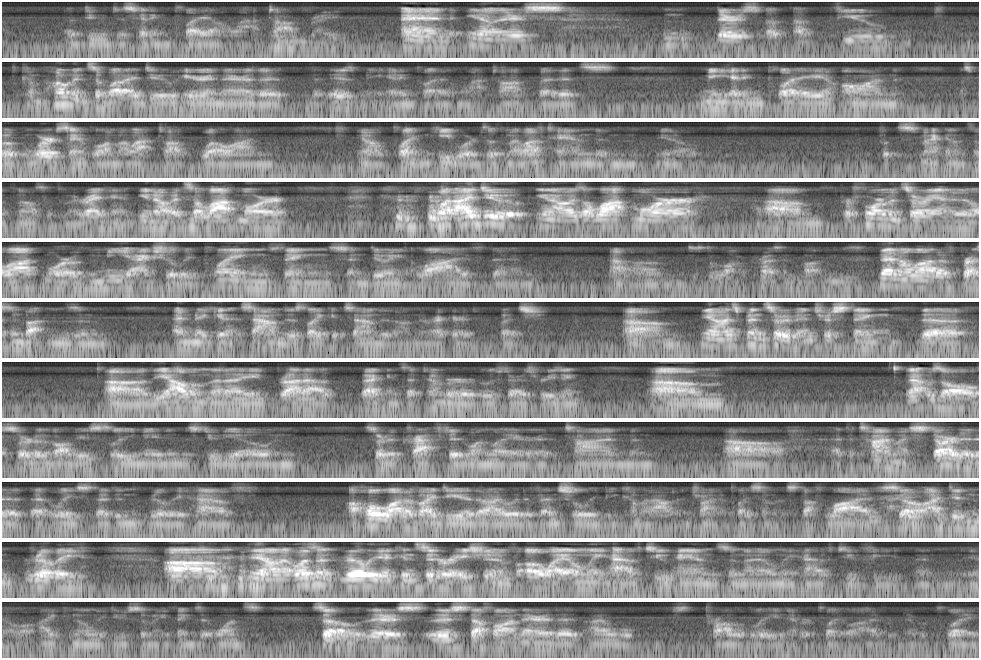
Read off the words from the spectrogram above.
a dude just hitting play on a laptop. Right. And you know there's there's a, a few components of what I do here and there that, that is me hitting play on a laptop, but it's me hitting play on a spoken word sample on my laptop while I'm you know playing keyboards with my left hand and you know put smacking on something else with my right hand. You know, it's a lot more what I do, you know, is a lot more um, performance oriented and a lot more of me actually playing things and doing it live than um, just a lot of pressing buttons than a lot of pressing buttons and and making it sound just like it sounded on the record. Which um, you know, it's been sort of interesting. The uh, the album that I brought out back in September, Blue Stars Freezing. Um, that was all sort of obviously made in the studio and sort of crafted one layer at a time. And uh, at the time I started it, at least, I didn't really have a whole lot of idea that I would eventually be coming out and trying to play some of the stuff live. So I didn't really, um, you know, that wasn't really a consideration of oh, I only have two hands and I only have two feet and you know I can only do so many things at once. So there's there's stuff on there that I will probably never play live or never play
